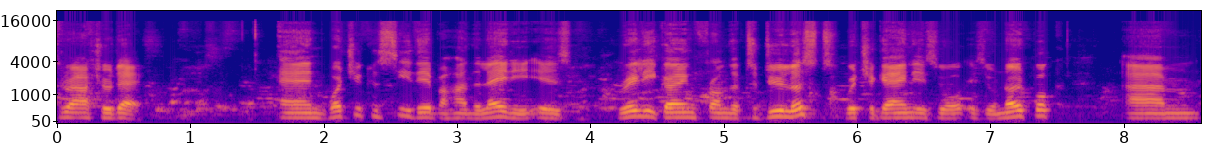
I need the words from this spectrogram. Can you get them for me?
throughout your day. And what you can see there behind the lady is really going from the to-do list, which again is your is your notebook, um,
